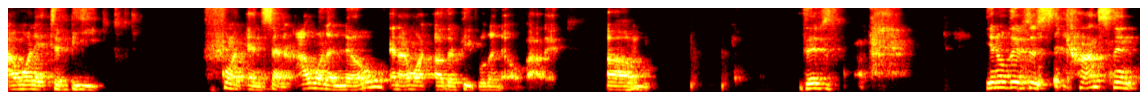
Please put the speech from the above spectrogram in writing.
I want it to be front and center. I want to know, and I want other people to know about it. Um, there's, you know, there's this constant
